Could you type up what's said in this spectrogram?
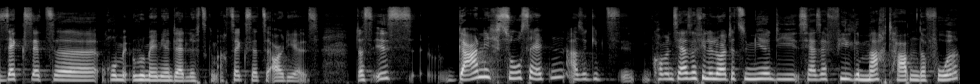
sechs Sätze Rum Romanian Deadlifts gemacht, sechs Sätze RDLs. Das ist gar nicht so selten. Also gibt's, kommen sehr, sehr viele Leute zu mir, die sehr, sehr viel gemacht haben davor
